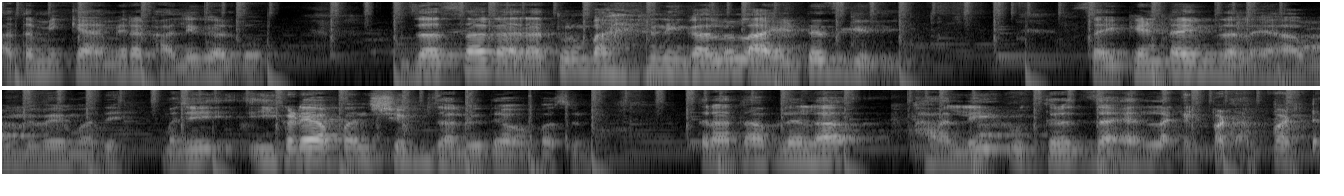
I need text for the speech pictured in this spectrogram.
आता मी कॅमेरा खाली करतो. जसा घरातून बाहेर निघालो लाईटच गेली. सेकंड टाइम झालाय हा उलवेमध्ये म्हणजे इकडे आपण शिफ्ट झालो तेव्हापासून. तर आता आपल्याला खाली उतरत जायला लागेल पटापट.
